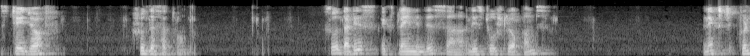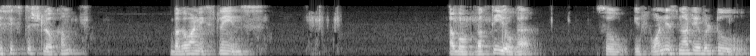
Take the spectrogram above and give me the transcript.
stage of Shuddha Sattvam. So that is explained in this uh, these two shlokams. Next, 26th shlokam, Bhagavan explains about Bhakti Yoga. So if one is not able to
